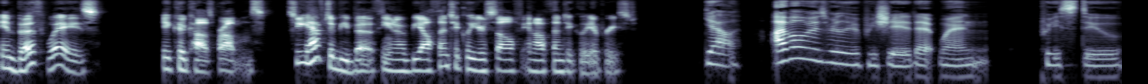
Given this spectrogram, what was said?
in both ways it could cause problems So you have to be both, you know, be authentically yourself and authentically a priest. Yeah. I've always really appreciated it when priests do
